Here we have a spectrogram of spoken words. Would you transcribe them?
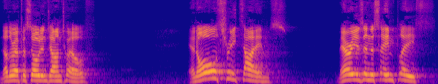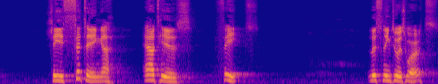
another episode in John 12. And all three times, Mary is in the same place. She's sitting at his feet, listening to his words.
